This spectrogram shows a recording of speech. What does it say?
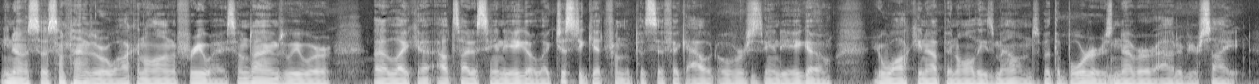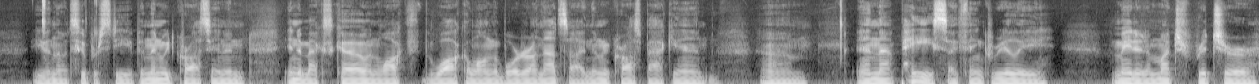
you know, so sometimes we were walking along a freeway. Sometimes we were uh, like uh, outside of San Diego, like just to get from the Pacific out over Mm-hmm. San Diego, you're walking up in all these mountains, but the border is never out of your sight even though it's super steep. And then we'd cross in and into Mexico and walk walk along the border on that side, and then we'd cross back in. Um, and that pace, I think, really made it a much richer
